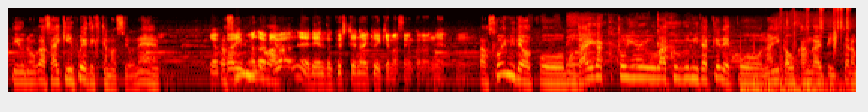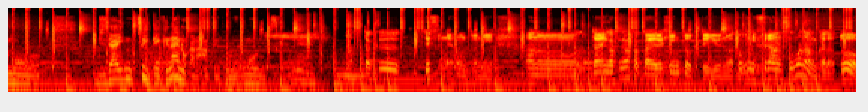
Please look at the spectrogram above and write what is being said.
っていうのが最近増えてきてますよね。やっぱり学びはね、連続してないといけませんからね。だからそういう意味ではこうもう大学という枠組みだけでこう何かを考えていったらもう時代についていけないのかなというふうに思うんですけどね。うん。全くですね、本当に。あの大学が抱えるヒントっていうのは、特にフランス語なんかだと、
